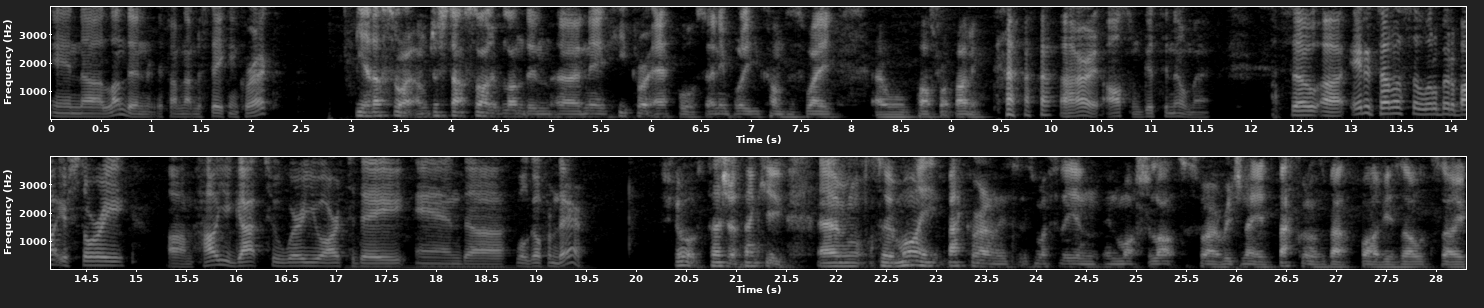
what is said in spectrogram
in uh, London, if I'm not mistaken, correct? Yeah, that's right. I'm just outside of London, uh, near Heathrow Airport. So anybody who comes this way uh, will pass right by me. all right, awesome. Good to know, man. So, uh, Aidan, tell us a little bit about your story, um, how you got to where you are today, and uh, we'll go from there. Sure, pleasure. Thank you. Um, so my background is, is mostly in, in martial arts. That's where I originated back when I was about five years old. So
